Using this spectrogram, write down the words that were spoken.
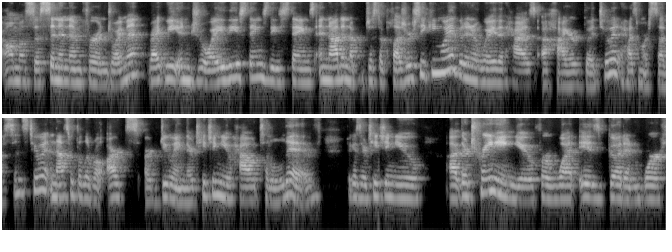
almost a synonym for enjoyment, right? We enjoy these things, these things, and not in a, just a pleasure seeking way, but in a way that has a higher good to it. It has more substance to it. And that's what the liberal arts are doing. They're teaching you how to live because they're teaching you, uh, they're training you for what is good and worth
